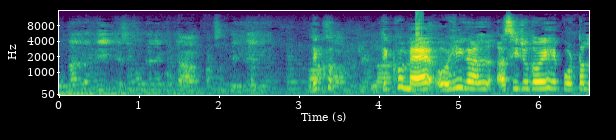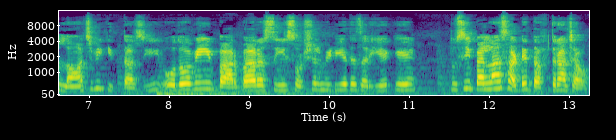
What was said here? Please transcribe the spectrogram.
ਉਦਾਂ ਤਾਂ ਠੀਕ ਅਸੀਂ ਹੁੰਦੇ ਨੇ ਕੁਝ ਆਪ ਅਕਸਰ ਦੇਖਦੇ ਹੈਗੇ ਦੇਖੋ ਦੇਖੋ ਮੈਂ ਉਹੀ ਗੱਲ ਅਸੀਂ ਜਦੋਂ ਇਹ ਪੋਰਟਲ ਲਾਂਚ ਵੀ ਕੀਤਾ ਸੀ ਉਦੋਂ ਵੀ ਬਾਰ-ਬਾਰ ਅਸੀਂ ਸੋਸ਼ਲ ਮੀਡੀਆ ਦੇ ਜ਼ਰੀਏ ਕਿ ਤੁਸੀਂ ਪਹਿਲਾਂ ਸਾਡੇ ਦਫ਼ਤਰਾਂ 'ਚ ਆਓ।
